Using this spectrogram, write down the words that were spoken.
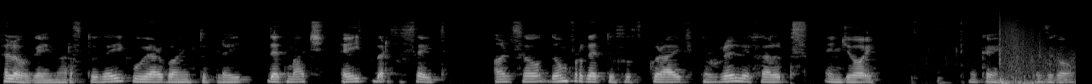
Hello gamers, today we are going to play Deathmatch 8 vs 8. Also, don't forget to subscribe, it really helps. Enjoy. Okay, let's go.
